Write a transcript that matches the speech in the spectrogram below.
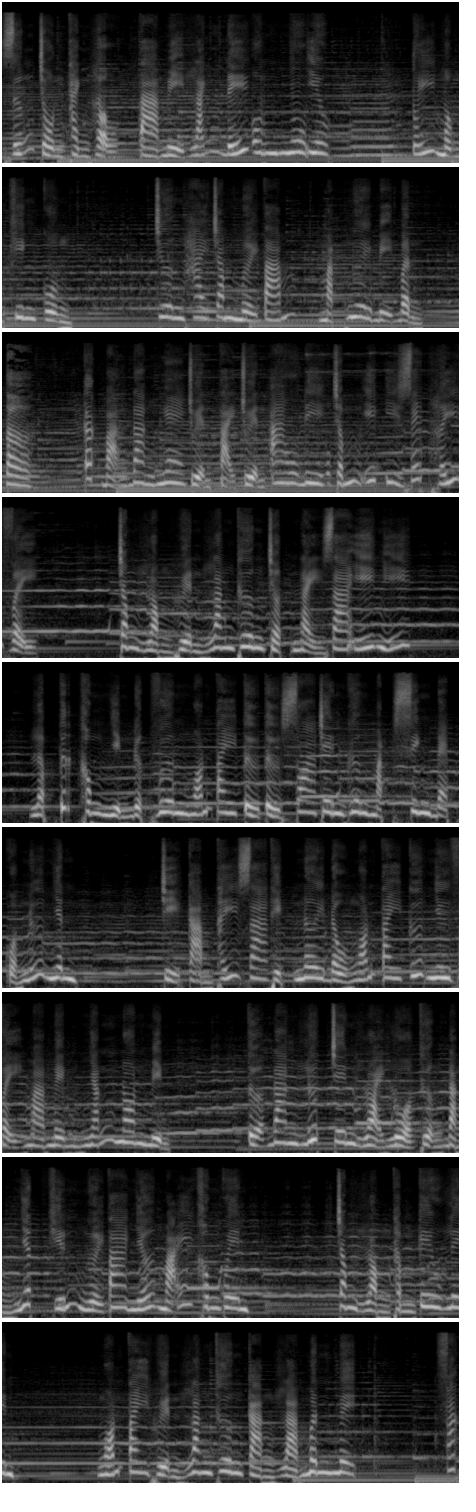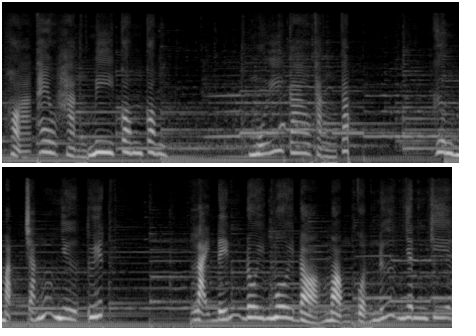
Dưỡng trồn thành hậu, tà mị lánh đế ôn nhu yêu. Túy mộng khinh cuồng. Chương 218 Mặt ngươi bị bẩn. Tờ. Các bạn đang nghe chuyện tại truyện Audi.xyz thấy vậy. Trong lòng huyền lăng thương chợt nảy ra ý nghĩ. Lập tức không nhìn được vương ngón tay từ từ xoa trên gương mặt xinh đẹp của nữ nhân. Chỉ cảm thấy da thịt nơi đầu ngón tay cứ như vậy mà mềm nhắn non mịn. Tựa đang lướt trên loại lụa thượng đẳng nhất khiến người ta nhớ mãi không quên. Trong lòng thầm kêu lên, Ngón tay huyền lăng thương càng là mân mê. Phát họa theo hàng mi cong cong, Mũi cao thẳng tắp, Gương mặt trắng như tuyết. Lại đến đôi môi đỏ mọng của nữ nhân kia.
